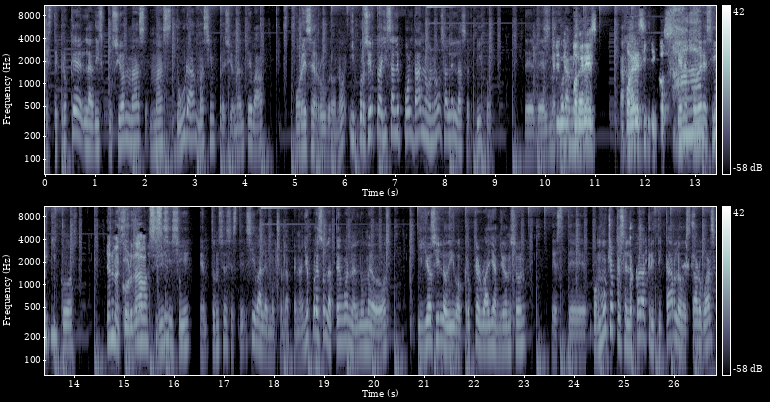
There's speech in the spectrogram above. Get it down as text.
Este, creo que la discusión más, más dura, más impresionante va por ese rubro, ¿no? Y por cierto, allí sale Paul Dano, ¿no? Sale el acertijo del mejor amigo. Poderes, poderes psíquicos. Tiene ah, poderes psíquicos. Ya no me acordaba, sí, sí, sí, sí. Entonces, este, sí vale mucho la pena. Yo por eso la tengo en el número 2. Y yo sí lo digo, creo que Ryan Johnson este, por mucho que se le pueda criticar lo de Star Wars,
